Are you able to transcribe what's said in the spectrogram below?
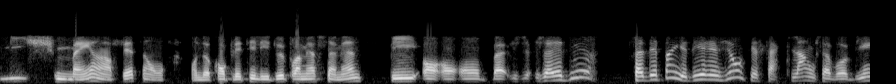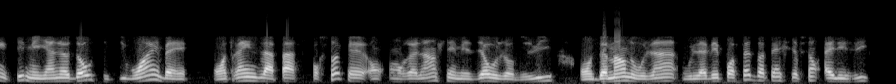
mi-chemin, en fait. On, a complété les deux premières semaines. Puis, on, ben, j'allais dire, ça dépend. Il y a des régions que ça clenche, ça va bien, tu sais, mais il y en a d'autres qui disent, ouais, ben, on traîne de la passe. C'est pour ça qu'on on relance les médias aujourd'hui. On demande aux gens, vous l'avez pas fait votre inscription, allez-y.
